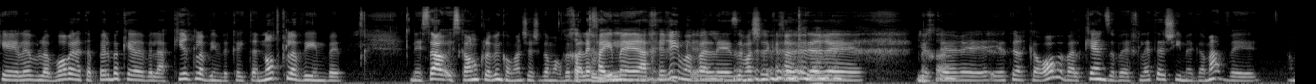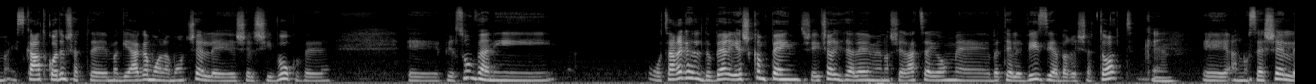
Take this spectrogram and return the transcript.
כלב, לבוא ולטפל בכלב ולהכיר כלבים וקייטנות כלבים. ו... נעשה, הזכרנו כלבים, כמובן שיש גם הרבה בעלי חתולים, חיים אה, אחרים, כן. אבל זה משהו שככה יותר, נכון. יותר, אה, יותר קרוב, אבל כן, זה בהחלט איזושהי מגמה, והזכרת קודם שאת אה, מגיעה גם מעולמות של, אה, של שיווק ופרסום, ואני רוצה רגע לדבר, יש קמפיין שאי אפשר להתעלם ממנו, שרץ היום בטלוויזיה, ברשתות, כן. על נושא של,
